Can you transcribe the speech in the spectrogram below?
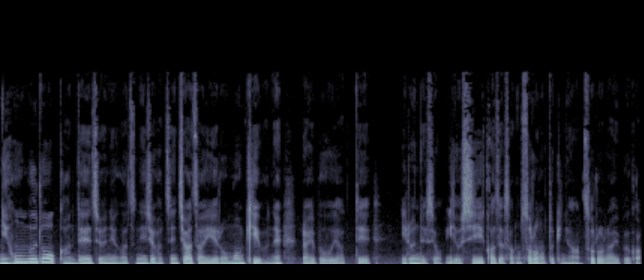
日本武道館で12月28日はザ・イエローモンキーはねライブをやっているんですよ。吉井和也さんのソロの時にはソロライブが。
